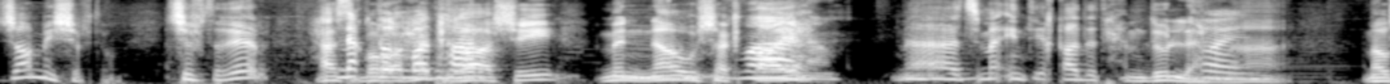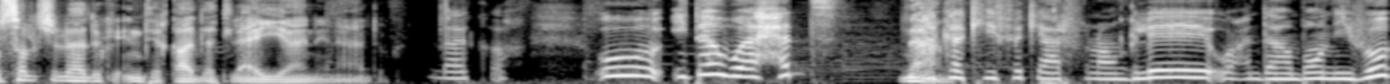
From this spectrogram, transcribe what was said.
jamais شفتهم. شفت غير حاسب روحك. غاشي منا وشك طايح. ما تسمى انتقادات الحمد لله. ما, ما وصلتش لهذوك الانتقادات العيانين هذوك d'accord. واذا واحد نعم. هكا كيفك يعرف ال anglais وعنده bon niveau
